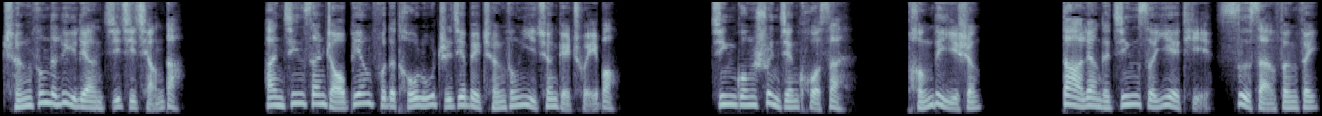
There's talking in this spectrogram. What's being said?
陈峰的力量极其强大，暗金三爪蝙蝠的头颅直接被陈峰一圈给锤爆，金光瞬间扩散，砰的一声，大量的金色液体四散纷飞。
